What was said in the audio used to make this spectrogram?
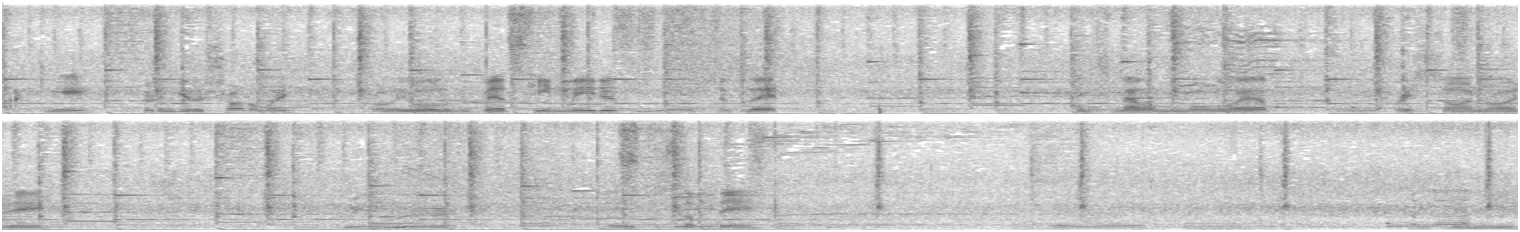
Fuck yeah. Couldn't get a shot away. Probably all of about 10 metres of that. Been smelling them all the way up. Fresh sign right here. We were Yeah, just up there. Down here.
